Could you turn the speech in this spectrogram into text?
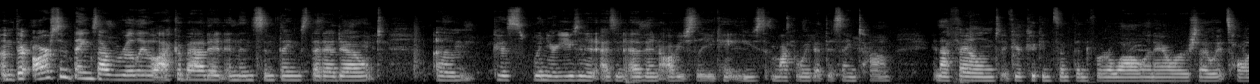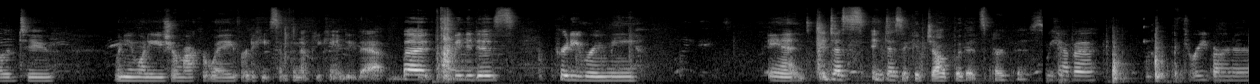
Um, there are some things I really like about it and then some things that I don't. Because when you're using it as an oven, obviously you can't use a microwave at the same time. And I found if you're cooking something for a while, an hour or so, it's hard to, when you want to use your microwave or to heat something up, you can't do that. But, I mean, it is pretty roomy and it does it does a good job with its purpose. We have a three burner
